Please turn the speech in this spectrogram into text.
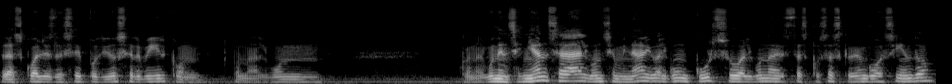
las cuales les he podido servir con, con algún con alguna enseñanza, algún seminario, algún curso, alguna de estas cosas que vengo haciendo.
